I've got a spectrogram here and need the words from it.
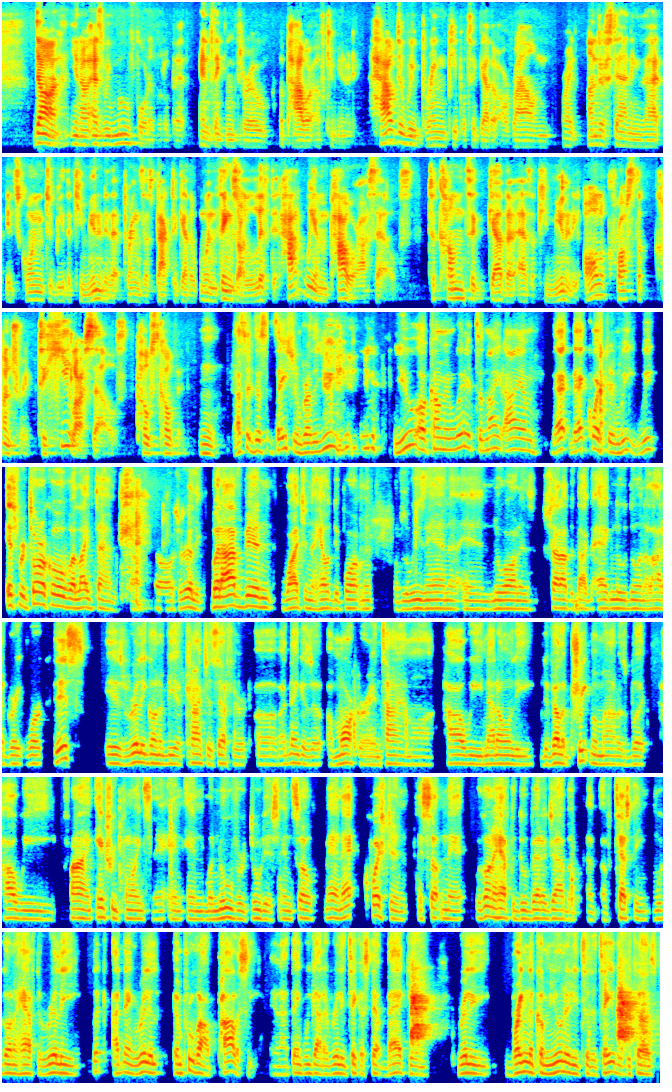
Don, you know, as we move forward a little bit in thinking through the power of community, how do we bring people together around, right, understanding that it's going to be the community that brings us back together when things are lifted? How do we empower ourselves to come together as a community all across the country to heal ourselves post COVID? Mm, that's a dissertation, brother. You, you you you are coming with it tonight. I am that that question. We we it's rhetorical over a lifetime, uh, Charles. Really, but I've been watching the health department of Louisiana and New Orleans. Shout out to Dr. Avegno doing a lot of great work. This is really going to be a conscious effort of I think is a, a marker in time on how we not only develop treatment models, but how we find entry points and, and, and maneuver through this. And so, man, that question is something that we're going to have to do a better job of, of, of testing. We're going to have to really look, I think, really improve our policy. And I think we got to really take a step back and really bring the community to the table because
